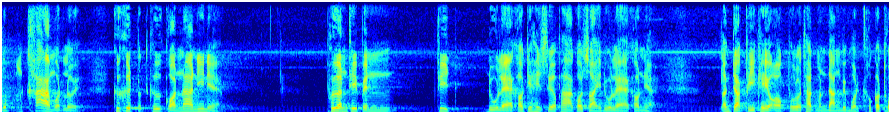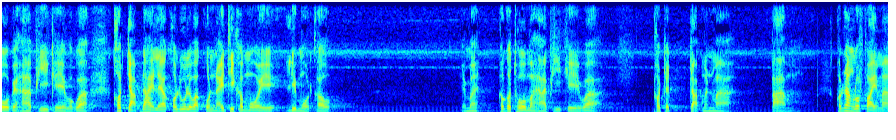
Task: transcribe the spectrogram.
ปุ๊บมันฆ่าหมดเลย คือคือคือก่อนหน้านี้เนี่ยเพื่อนที่เป็นที่ดูแลเขาที่ให้เสื้อผ้าเขาใส่ดูแลเขาเนี่ย หลังจากพีเคออกโทรทัศน์มันดังไปหมดเขาก็โทรไปหาพีเคบอกว่าเขาจับได้แล้วเขารู้แล้วว่าคนไหนที่ขโมยรีโมทเขาเห็นไหมเขาก็โทรมาหาพีเคว่าเขาจะจับมันมาตามเขานั่งรถไฟมา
